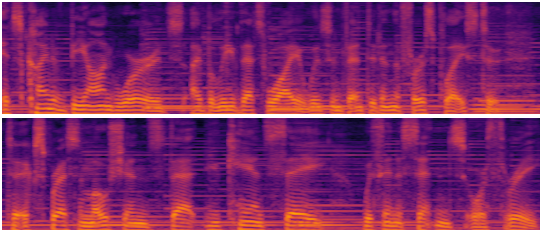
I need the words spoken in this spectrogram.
It's kind of beyond words. I believe that's why it was invented in the first place, to, to express emotions that you can't say within a sentence or three.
